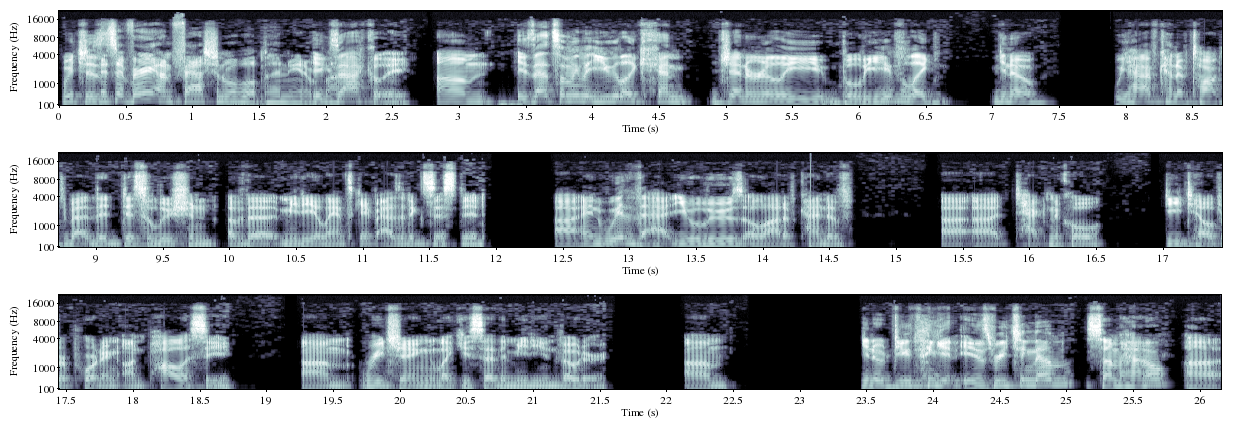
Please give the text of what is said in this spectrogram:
which is it's a very unfashionable opinion. Exactly. Um, is that something that you like can generally believe? Like, you know, we have kind of talked about the dissolution of the media landscape as it existed. Uh, and with that, you lose a lot of kind of uh, uh, technical, detailed reporting on policy, um, reaching, like you said, the median voter. Um, you know, do you think it is reaching them somehow? Uh,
